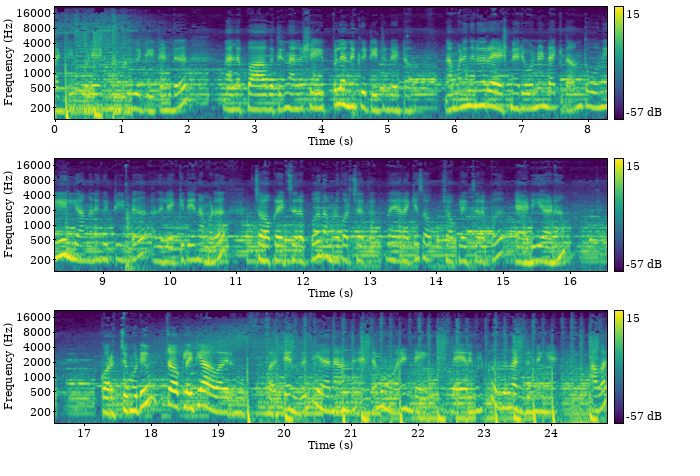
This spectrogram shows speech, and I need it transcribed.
അടിപൊളിയായിട്ട് നമുക്ക് കിട്ടിയിട്ടുണ്ട്. നല്ല പാകത്തിന് നല്ല ഷേപ്പിൽ തന്നെ കിട്ടിയിട്ടുണ്ട് കേട്ടോ. നമ്മളിങ്ങനെ ഒരു റേഷനറി കൊണ്ട് ഉണ്ടാക്കിയതാണെന്ന് തോന്നിയില്ല. അങ്ങനെ കിട്ടിയിട്ട് അതിലേക്ക് ഇതേ നമ്മൾ ചോക്ലേറ്റ് സിറപ്പ് നമ്മൾ കുറച്ച് തയ്യാറാക്കിയ ചോക്ലേറ്റ് സിറപ്പ് ആഡ് ചെയ്യാണ്. കുറച്ചും കൂടി ചോക്ലേറ്റ് ആവായിരുന്നു. പക്ഷെ എന്ത് ചെയ്യാനാ? എന്റെ മോനുണ്ടേ ഡയറി മിൽക്ക് ഒക്കെ കണ്ടിട്ടുണ്ടെങ്കിൽ അവൻ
